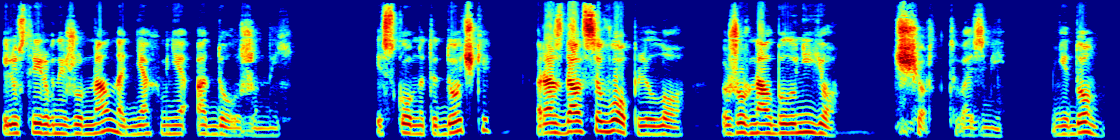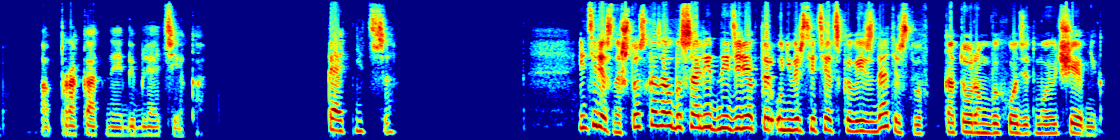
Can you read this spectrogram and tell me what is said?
иллюстрированный журнал на днях мне одолженный". Из комнаты дочки раздался вопль Ло. Журнал был у нее. Черт возьми, не дом, а прокатная библиотека. Пятница. Интересно, что сказал бы солидный директор университетского издательства, в котором выходит мой учебник,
